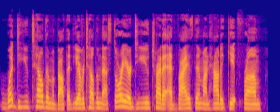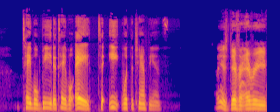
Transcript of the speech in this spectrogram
What do you tell them about that? Do you ever tell them that story, or do you try to advise them on how to get from table B to table A to eat with the champions? I think it's different. Every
